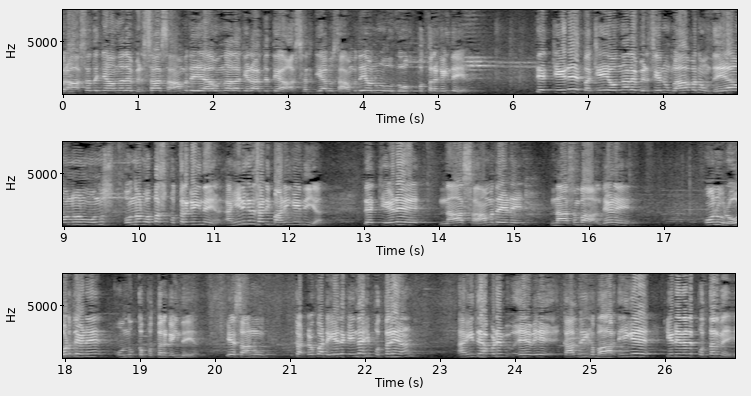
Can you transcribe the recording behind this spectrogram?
ਵਿਰਾਸਤ ਜਾਂ ਉਹਨਾਂ ਦਾ ਵਿਰਸਾ ਸਾਂਭਦੇ ਆ, ਉਹਨਾਂ ਦਾ ਜਿਹੜਾ ਇਤਿਹਾਸ, ਸਰਜਿਆ ਨੂੰ ਸਾਂਭਦੇ ਆ, ਉਹਨੂੰ ਲੋਕ ਪੁੱਤਰ ਕਹਿੰਦੇ ਆ। ਤੇ ਜਿਹੜੇ ਬੱਚੇ ਉਹਨਾਂ ਦੇ ਵਿਰਸੇ ਨੂੰ ਗਾਹ ਵਧਾਉਂਦੇ ਆ, ਉਹਨੂੰ ਉਹਨੂੰ, ਉਹਨਾਂ ਨੂੰ ਆਪਾਂ ਸਪੁੱਤਰ ਕਹਿੰਦੇ ਆ। ਅਸੀਂ ਨਹੀਂ ਕਹਿੰਦੇ ਸਾਡੀ ਬਾਣੀ ਕਹਿੰਦੀ ਆ। ਤੇ ਜਿਹੜੇ ਨਾ ਸਾਂਭਦੇ ਨੇ, ਨਾ ਸੰਭਾਲਦੇ ਨੇ, ਉਹਨੂੰ ਰੋੜ ਦੇਣੇ, ਉਹਨੂੰ ਕਪੁੱਤਰ ਕਹਿੰਦੇ ਆ। ਇਹ ਸਾਨੂੰ ਘੱਟੋ ਘੱਟ ਇਹ ਤੇ ਕਹਿੰਦਾ ਅਸੀਂ ਪੁੱਤਰ ਆ। ਅਸੀਂ ਤੇ ਆਪਣੇ ਕੱਲ ਦੀ ਅਖਬਾਰ ਸੀਗੇ ਕਿ ਜਿਹੜੇ ਇਹਨਾਂ ਦੇ ਪੁੱਤਰ ਨੇ।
